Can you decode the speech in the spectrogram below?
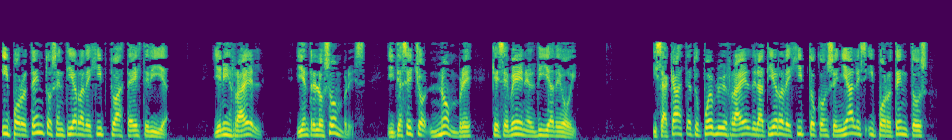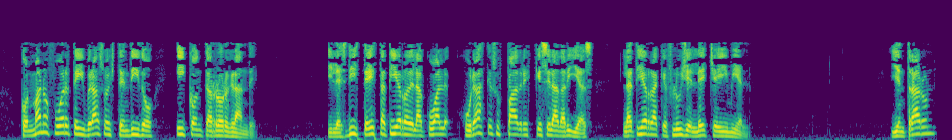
y portentos en tierra de Egipto hasta este día, y en Israel, y entre los hombres, y te has hecho nombre que se ve en el día de hoy. Y sacaste a tu pueblo Israel de la tierra de Egipto con señales y portentos, con mano fuerte y brazo extendido, y con terror grande. Y les diste esta tierra de la cual juraste a sus padres que se la darías, la tierra que fluye leche y miel. Y entraron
